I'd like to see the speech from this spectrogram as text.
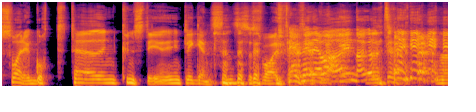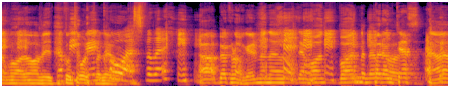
svarer godt til den kunstige intelligensens svar. Men det var enda godt. Ja, da Da fikk vi en. KS på det. Ja, beklager, men eh, det var, var en Men parentes. Ja, ja,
